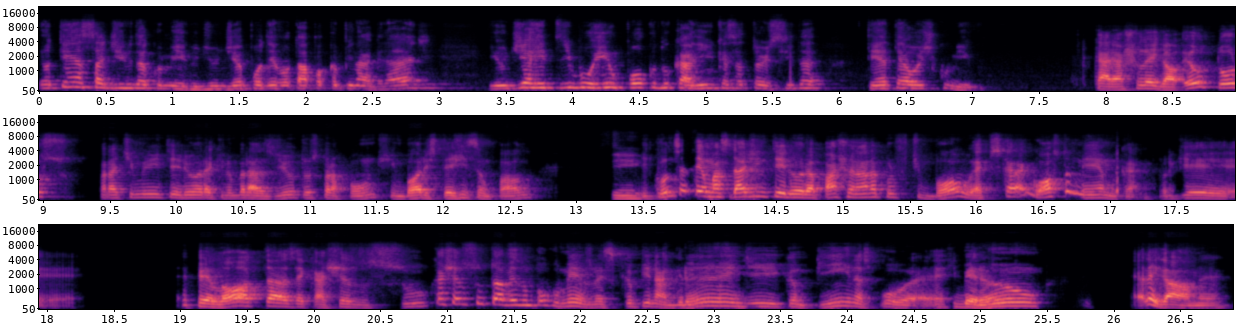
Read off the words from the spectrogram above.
eu tenho essa dívida comigo, de um dia poder voltar para Campina Grande e um dia retribuir um pouco do carinho que essa torcida tem até hoje comigo. Cara, eu acho legal. Eu torço para time do interior aqui no Brasil, eu torço para Ponte, embora esteja em São Paulo. Sim. E quando você tem uma cidade interior apaixonada por futebol, é que os caras gostam mesmo, cara. Porque é Pelotas, é Caxias do Sul. Caxias do Sul talvez um pouco menos, mas Campina Grande, Campinas, pô, é Ribeirão. É legal, né?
